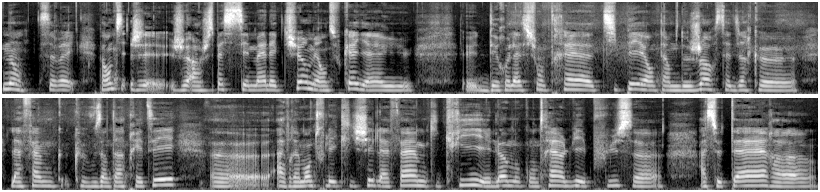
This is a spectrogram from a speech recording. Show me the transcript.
Non, c'est vrai. Par contre, je, je, alors je sais pas si c'est ma lecture, mais en tout cas, il y a eu euh, des relations très typées en termes de genre, c'est-à-dire que la femme que, vous interprétez a vraiment tous les clichés de la femme qui crie, et l'homme, au contraire, lui, est plus à se taire. Hum,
